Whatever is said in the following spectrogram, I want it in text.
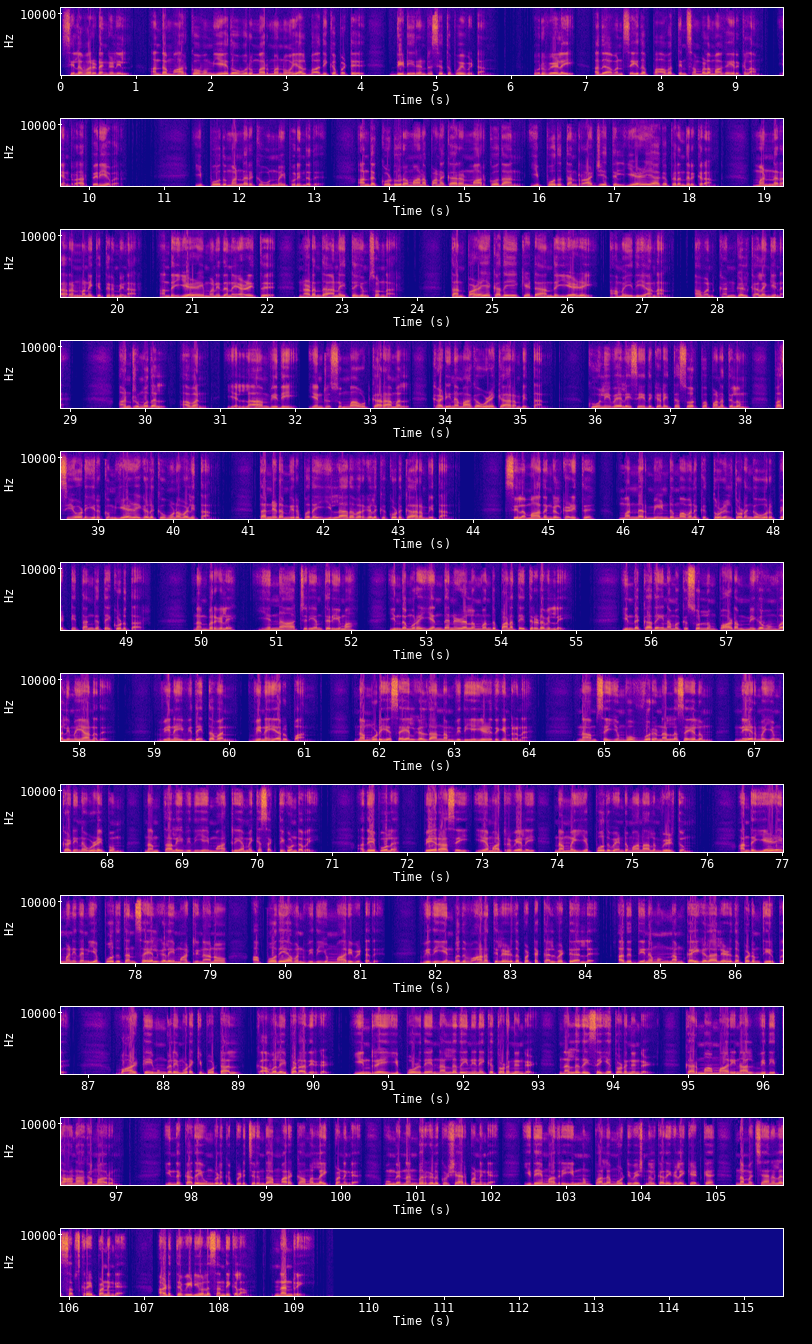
சில வருடங்களில் அந்த மார்க்கோவும் ஏதோ ஒரு மர்ம நோயால் பாதிக்கப்பட்டு திடீரென்று செத்துப் போய்விட்டான். ஒருவேளை அது அவன் செய்த பாவத்தின் சம்பளமாக இருக்கலாம் என்றார் பெரியவர். இப்போது மன்னருக்கு உண்மை புரிந்தது. அந்த கொடூரமான பணக்காரன் மார்க்கோதான் இப்போது தன் ராஜ்யத்தில் ஏழையாக பிறந்திருக்கிறான். மன்னர் அரண்மனைக்கு திரும்பினார். அந்த ஏழை மனிதனை அழைத்து நடந்த அனைத்தையும் சொன்னார். தன் பழைய கதையை கேட்ட அந்த ஏழை அமைதியானான். அவன் கண்கள் கலங்கின. அன்று முதல் அவன் எல்லாம் விதி என்று சும்மா உட்காராமல் கடினமாக உழைக்க ஆரம்பித்தான். கூலி வேலை செய்து கிடைத்த சொற்ப பணத்திலும் பசியோடு இருக்கும் ஏழைகளுக்கு உணவளித்தான். தன்னிடம் இருப்பதை இல்லாதவர்களுக்கு கொடுக்க ஆரம்பித்தான். சில மாதங்கள் கழித்து மன்னர் மீண்டும் அவனுக்கு தொழில் தொடங்க ஒரு பெட்டி தங்கத்தை கொடுத்தார். நண்பர்களே என்ன ஆச்சரியம் தெரியுமா? இந்த முறை எந்த நிழலும் வந்து பணத்தை திருடவில்லை. இந்த கதை நமக்கு சொல்லும் பாடம் மிகவும் வலிமையானது. வினை விதைத்தவன் வினை அறுப்பான். நம்முடைய செயல்கள்தான் நம் விதியை எழுதுகின்றன. நாம் செய்யும் ஒவ்வொரு நல்ல செயலும் நேர்மையும் கடின உழைப்பும் நம் தலைவிதியை மாற்றியமைக்க சக்தி கொண்டவை. அதேபோல பேராசை ஏமாற்று வேலை நம்மை எப்போது வேண்டுமானாலும் வீழ்த்தும். அந்த ஏழை மனிதன் எப்போது தன் செயல்களை மாற்றினானோ அப்போதே அவன் விதியும் மாறிவிட்டது. விதி என்பது வானத்தில் எழுதப்பட்ட கல்வெட்டு அல்ல அது தினமும் நம் கைகளால் எழுதப்படும் தீர்ப்பு. வாழ்க்கை உங்களை முடக்கி போட்டால் கவலைப்படாதீர்கள். இன்றே இப்பொழுதே நல்லதை நினைக்கத் தொடங்குங்கள் நல்லதை செய்யத் தொடங்குங்கள். கர்மா மாறினால் விதி தானாக மாறும். இந்த கதை உங்களுக்கு பிடிச்சிருந்தா மறக்காம லைக் பண்ணுங்க உங்க நண்பர்களுக்கும் ஷேர் பண்ணுங்க. இதே மாதிரி இன்னும் பல மோட்டிவேஷனல் கதைகளை கேட்க நம்ம சேனலை சப்ஸ்கிரைப் பண்ணுங்க. அடுத்த வீடியோல சந்திக்கலாம். நன்றி.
